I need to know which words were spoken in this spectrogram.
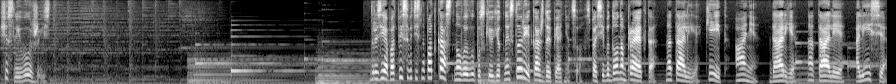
счастливую жизнь. Друзья, подписывайтесь на подкаст «Новые выпуски уютной истории» каждую пятницу. Спасибо донам проекта Наталье, Кейт, Ане, Дарье, Наталье, Алисе,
